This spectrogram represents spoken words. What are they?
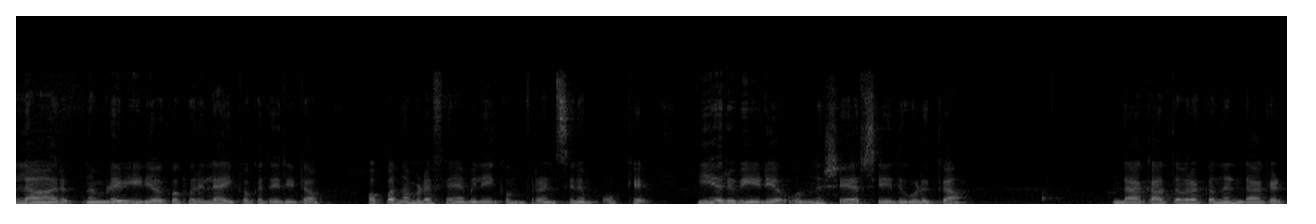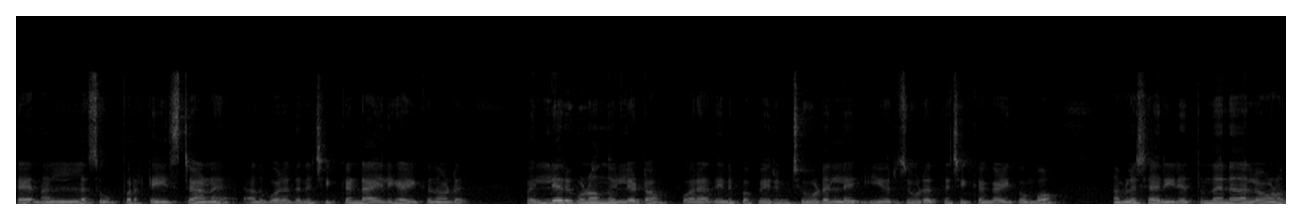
എല്ലാവരും നമ്മുടെ വീഡിയോക്കൊക്കെ ഒരു ലൈക്കൊക്കെ തരിട്ടോ. ഒപ്പം നമ്മുടെ ഫാമിലിക്കും ഫ്രണ്ട്സിനും ഒക്കെ ഈ ഒരു വീഡിയോ ഒന്ന് ഷെയർ ചെയ്ത് കൊടുക്കുക. ഉണ്ടാക്കാത്തവരൊക്കെ ഒന്ന് ഉണ്ടാക്കട്ടെ. നല്ല സൂപ്പർ ടേസ്റ്റാണ്. അതുപോലെ തന്നെ ചിക്കൻ ഡയലി കഴിക്കുന്നതുകൊണ്ട് വലിയൊരു ഗുണമൊന്നുമില്ല കേട്ടോ. പോരാത്തതിന് ഇപ്പോൾ പെരും ചൂടല്ലേ? ഈ ഒരു ചൂടത്ത് ചിക്കൻ കഴിക്കുമ്പോൾ നമ്മളെ ശരീരത്തും തന്നെ നല്ലോണം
